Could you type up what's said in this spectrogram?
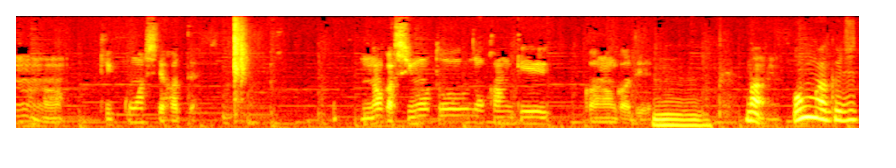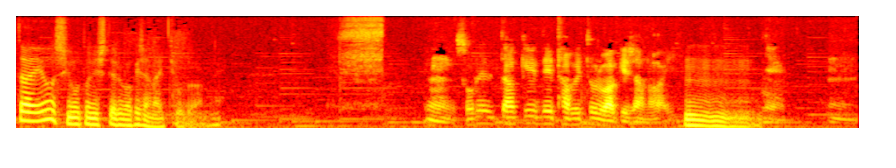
うん、結婚はしてはったよ。なんか仕事の関係かなんかで。う、ん。まあ音楽自体を仕事にしてるわけじゃないってことだね。うん、それだけで食べとるわけじゃない。うんうんうん。ね。うん。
